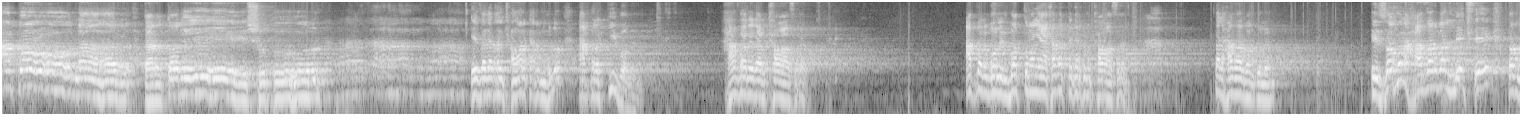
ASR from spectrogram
আপনার তার তরে শুকুর। এ জায়গাটা আমি খাওয়ার কারণ হলো, আপনারা কি বলেন? হাজারের আর খাওয়া আছে আপনারা বলেন, বর্তমানে এক হাজার টাকার কোনো খাওয়া আছে? তাহলে হাজার বার করলেন এই যখন হাজার বার লেখছে, তখন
